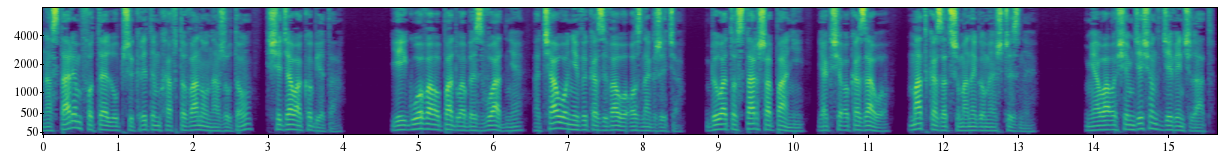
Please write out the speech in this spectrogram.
na starym fotelu przykrytym haftowaną narzutą, siedziała kobieta. Jej głowa opadła bezwładnie, a ciało nie wykazywało oznak życia. Była to starsza pani, jak się okazało, matka zatrzymanego mężczyzny. Miała 89 lat.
